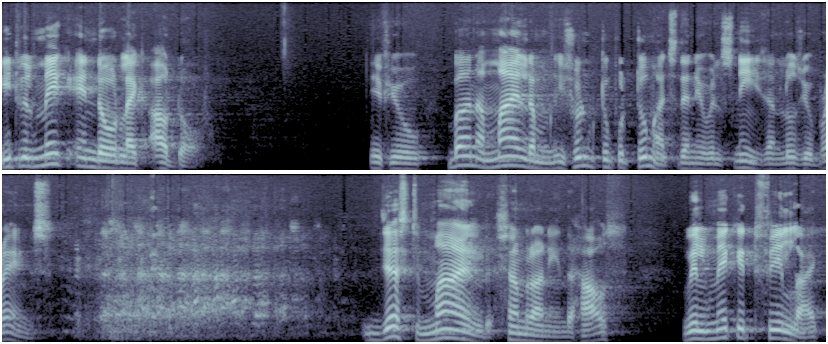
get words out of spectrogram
it will make indoor like outdoor. If you burn a mild, um, you shouldn't to put too much, then you will sneeze and lose your brains. Just mild samrani in the house will make it feel like,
